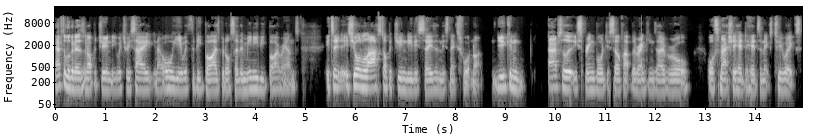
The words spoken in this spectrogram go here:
you have to look at it as an opportunity, which we say you know all year with the big byes, but also the mini big bye rounds. It's a it's your last opportunity this season, this next fortnight. You can absolutely springboard yourself up the rankings overall, or smash your head to heads the next two weeks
